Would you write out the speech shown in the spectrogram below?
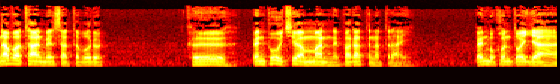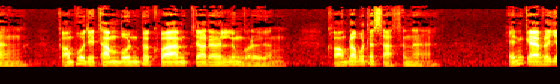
นับว่าท่านเป็นสัตบุรุษ คือเป็นผู้เชื่อมั่นในพระรัตนตรัย เป็นบุคคลตัวอย่างของผู้ที่ทำบุญเพื่อความเจริญรุ่งเรือง ของพระพุทธศาสนา เห็นแก่ประโย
